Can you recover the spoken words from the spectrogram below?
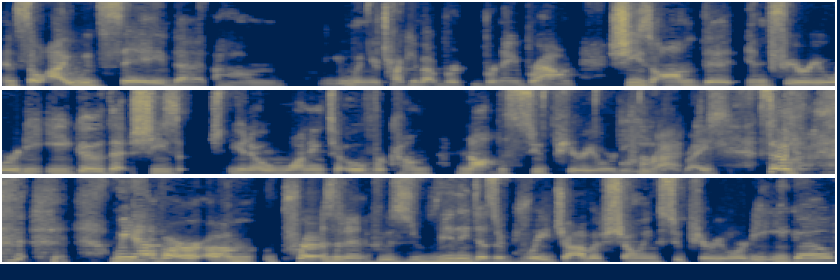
and so I would say that um, when you're talking about Brene Brown, she's on the inferiority ego that she's, you know, wanting to overcome, not the superiority Correct. ego, right? So we have our um, president who's really does a great job of showing superiority ego.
